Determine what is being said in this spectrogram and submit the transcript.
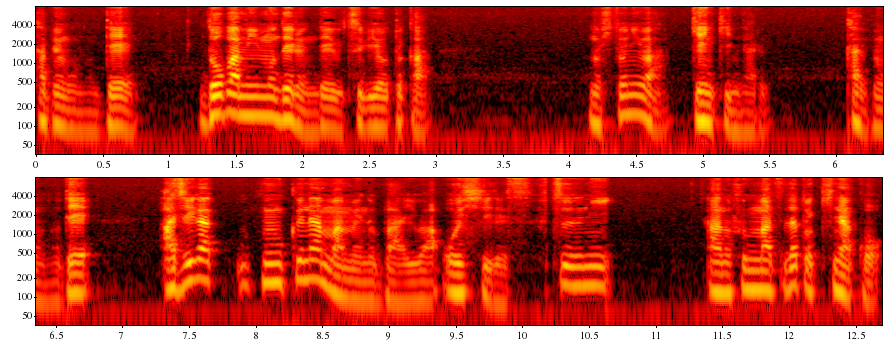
食べ物で、ドーパミンも出るんで、うつ病とかの人には元気になる食べ物で、味がムクナ豆の場合は美味しいです。普通に、あの、粉末だときな粉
